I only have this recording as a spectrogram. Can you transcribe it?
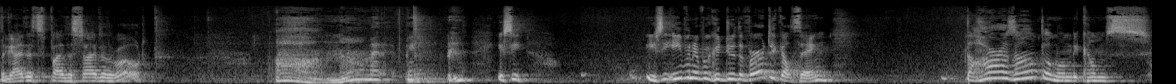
The guy that's by the side of the road. Oh no, man! you see, you see, even if we could do the vertical thing, the horizontal one becomes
